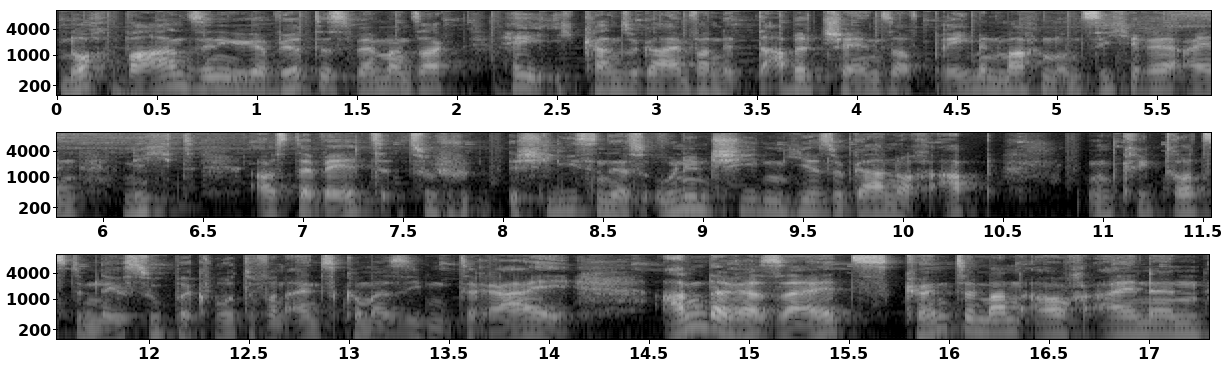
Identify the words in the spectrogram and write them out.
Noch wahnsinniger wird es, wenn man sagt, hey, ich kann sogar einfach eine Double Chance auf Bremen machen und sichere ein nicht aus der Welt zu schließendes Unentschieden hier sogar noch ab und kriegt trotzdem eine Superquote von 1,73. Andererseits könnte man auch einen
